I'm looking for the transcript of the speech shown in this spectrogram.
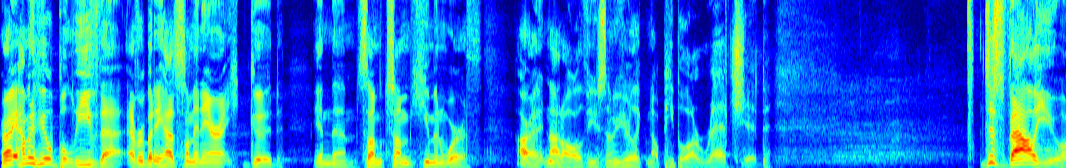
Right? How many people believe that? Everybody has some inherent good in them, some, some human worth. All right, not all of you. Some of you are like, no, people are wretched. Just value.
